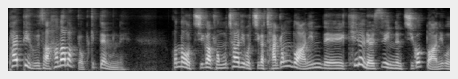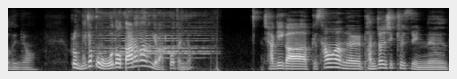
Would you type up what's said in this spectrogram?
8픽 의사 하나밖에 없기 때문에. 그런다고 지가 경찰이고 지가 자경도 아닌데 키를 낼 수 있는 직업도 아니거든요. 그럼 무조건 오더 따라가는 게 맞거든요. 자기가 그 상황을 반전시킬 수 있는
